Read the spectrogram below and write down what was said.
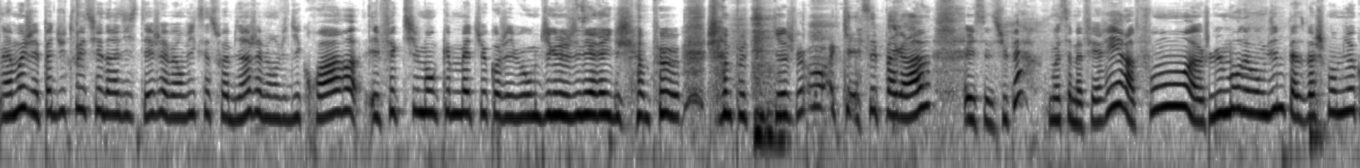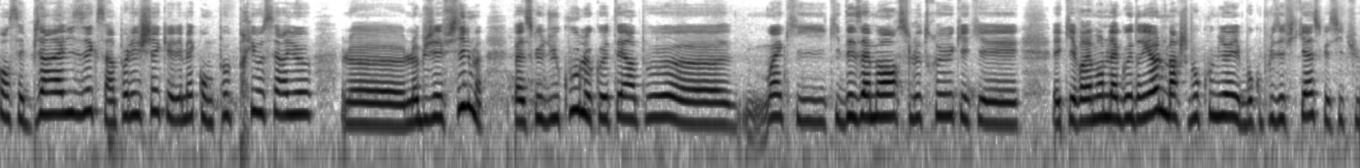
Ah, moi, j'ai pas du tout essayé de résister. J'avais envie que ça soit bien, j'avais envie d'y croire. Effectivement, comme Mathieu, quand j'ai vu Wong Jing le générique, j'ai un peu, j'ai un peu tiqué. Je fais, oh, ok, c'est pas grave. Et c'est super. Moi, ça m'a fait rire à fond. Euh, L'humour de Wong Jing passe vachement mieux quand c'est bien réalisé, que c'est un peu léché, que les mecs ont peu pris au sérieux l'objet film. Parce que du coup, le côté un peu, euh, ouais, qui, qui désamorce le truc et qui est, et qui est vraiment de la gaudriole marche beaucoup mieux et beaucoup plus efficace que si tu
